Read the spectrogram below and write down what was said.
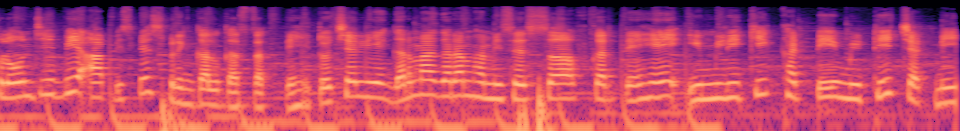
क्लोंजी भी आप इसमें स्प्रिंकल कर सकते हैं। तो चलिए गर्मा गर्म हम इसे सर्व करते हैं इमली की खट्टी मीठी चटनी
